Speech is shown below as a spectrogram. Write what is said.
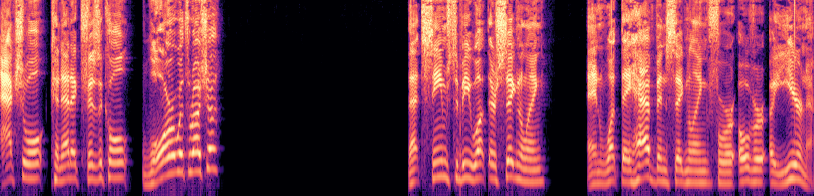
actual kinetic physical war with Russia? That seems to be what they're signaling and what they have been signaling for over a year now.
